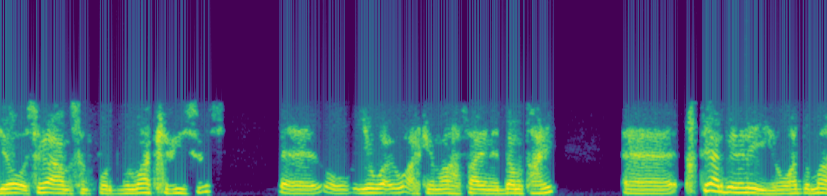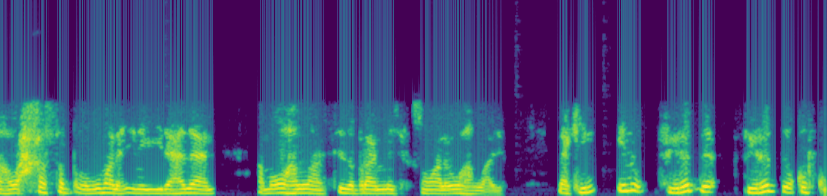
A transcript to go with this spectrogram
jira oo isaga aaminsan for diplomatic reasons iyagu ay u arkeen madaxasaa inay danu tahay. Ikhtiyaar bayna leeyihiin oo hadda maaha wax khasab laguma leh inay yidhaahdaan ama u hadlaan sida prime ministerka soomaaliya u hadlayo laakiin in firadda firadda qofku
